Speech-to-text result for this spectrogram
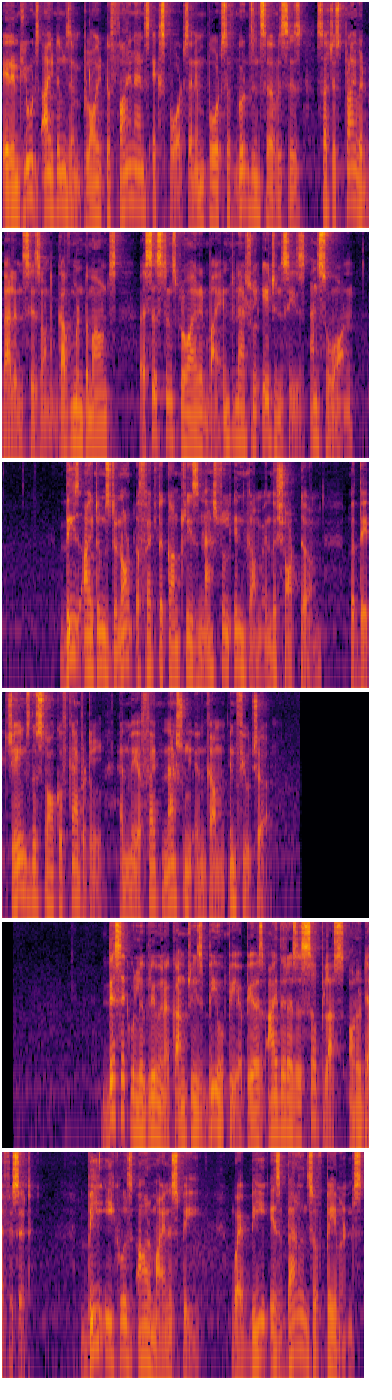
It includes items employed to finance exports and imports of goods and services such as private balances on government amounts, assistance provided by international agencies, and so on. These items do not affect a country's national income in the short term, but they change the stock of capital and may affect national income in future. Disequilibrium in a country's BOP appears either as a surplus or a deficit. B equals R minus P, where B is balance of payments,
